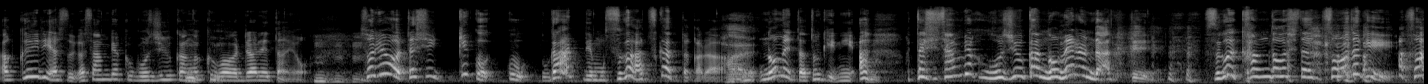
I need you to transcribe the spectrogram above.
アクエリアスが350巻が配られたんよ。それを私結構こうガーってもうすごい暑かったから、はい。飲めた時にあ私350巻飲めるんだってすごい感動した。その時その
